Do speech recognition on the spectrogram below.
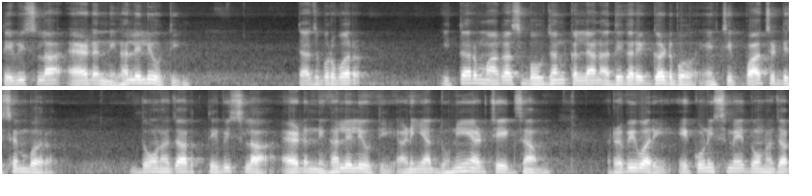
तेवीसला ॲड निघालेली होती. त्याचबरोबर इतर मागास बहुजन कल्याण अधिकारी गट ब यांची पाच डिसेंबर दोन हजार तेवीसला ॲड निघालेली होती. आणि या दोन्ही ॲडची एक्झाम रविवारी एकोणीस मे दोन हजार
